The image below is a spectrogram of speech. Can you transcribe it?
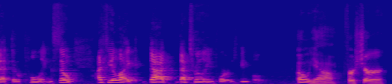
that they're pulling. So I feel like that that's really important to people. Oh yeah, for sure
